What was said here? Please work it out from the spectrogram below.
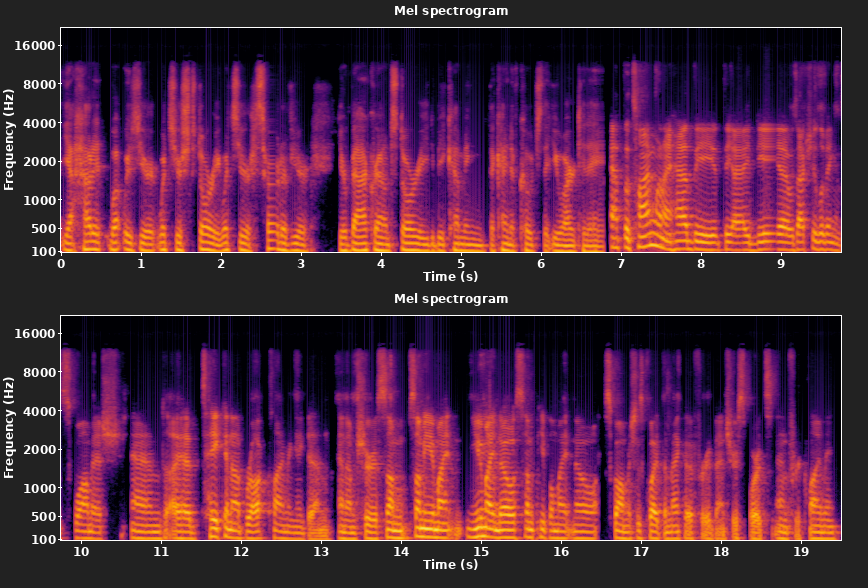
yeah how did what was your what's your story? What's your sort of your your background story to becoming the kind of coach that you are today? At the time when i had the the idea i was actually living in squamish and i had taken up rock climbing again. And i'm sure some some of you might you might know some people might know squamish is quite the mecca for adventure sports and for climbing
